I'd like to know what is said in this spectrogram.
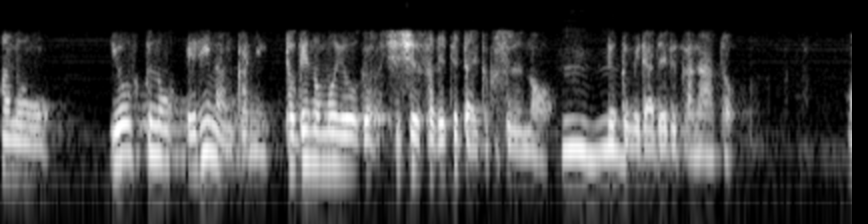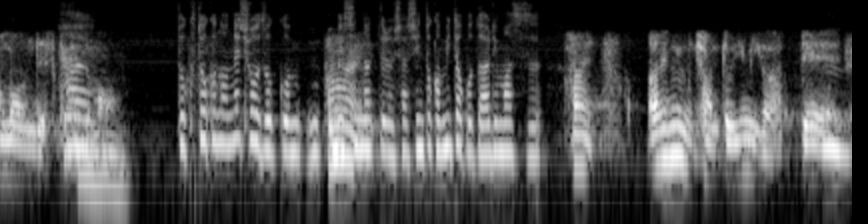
あの、洋服の襟なんかにトゲの模様が刺繍されてたりとかするのうんうん。をよく見られるかなと思うんですけれども、独特のね装束をお召しになってる写真とか見たことあります、はい。あれにもちゃんと意味があって、うん。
